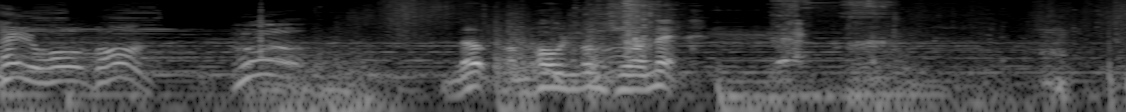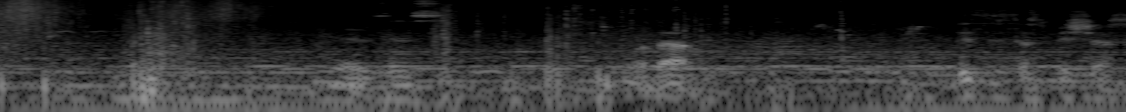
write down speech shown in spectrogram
Hey, hold on! Nope, I'm holding onto your neck. There's this. What about? This is suspicious.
